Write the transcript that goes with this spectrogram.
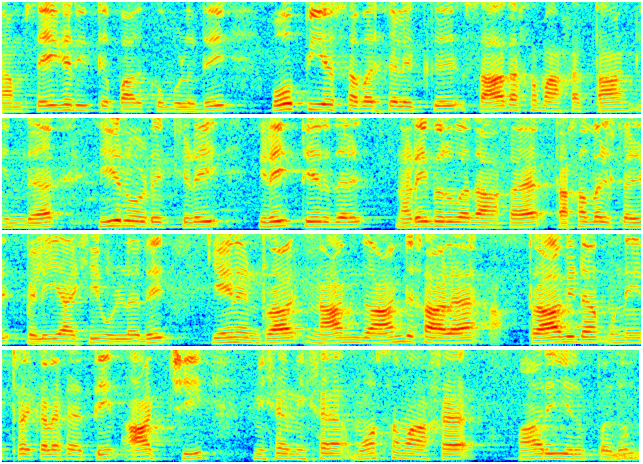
நாம் சேகரித்து பார்க்கும் பொழுது ஓபிஎஸ் அவர்களுக்கு சாதகமாகத்தான் இந்த ஈரோடு கிடை இடைத்தேர்தல் நடைபெறுவதாக தகவல்கள் வெளியாகி உள்ளது. ஏனென்றால் நான்கு ஆண்டுகால திராவிட முன்னேற்ற கழகத்தின் ஆட்சி மிக மிக மோசமாக மாறியிருப்பதும்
